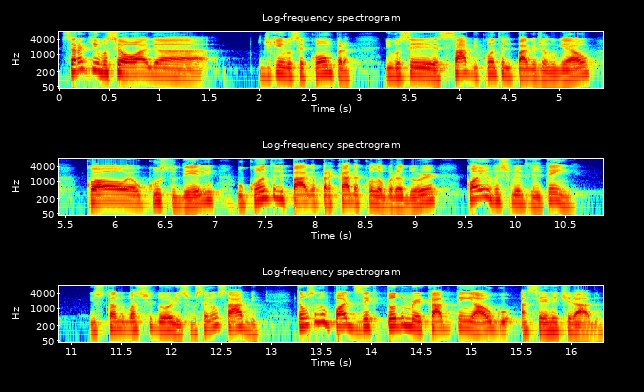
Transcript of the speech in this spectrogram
Será que você olha de quem você compra e você sabe quanto ele paga de aluguel, qual é o custo dele, o quanto ele paga para cada colaborador, qual é o investimento que ele tem? Isso está no bastidor, isso você não sabe. Então você não pode dizer que todo mercado tem algo a ser retirado.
